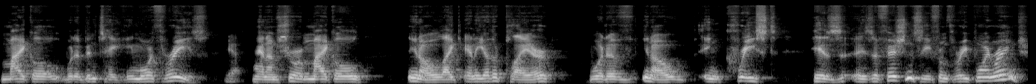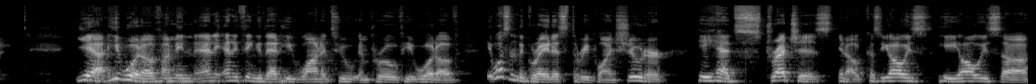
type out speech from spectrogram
Michael would have been taking more threes. Yeah. And I'm sure Michael, you know, like any other player, would have, you know, increased his his efficiency from three point range. Yeah, he would have. I mean, any, anything that he wanted to improve, he would have. He wasn't the greatest three point shooter. He had stretches, you know, because he always he always uh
